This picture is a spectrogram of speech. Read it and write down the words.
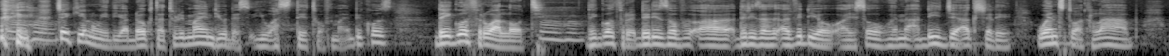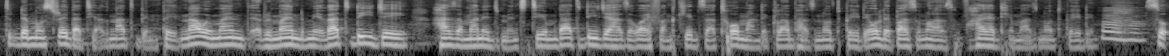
Mm-hmm. check in with your doctor to remind you this your state of mind because they go through a lot. Mm-hmm. They go through. There is of uh, there is a, a video I saw when a DJ actually went to a club to demonstrate that he has not been paid. Now remind remind me that DJ has a management team. That DJ has a wife and kids at home, and the club has not paid. All the person who has hired him has not paid him. Mhm. So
